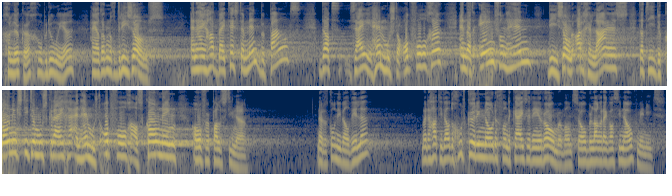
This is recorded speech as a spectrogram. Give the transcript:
gelukkig, hoe bedoel je? Hij had ook nog drie zoons. En hij had bij testament bepaald dat zij hem moesten opvolgen en dat een van hen, die zoon Archelaus, dat hij de koningstitel moest krijgen en hem moest opvolgen als koning over Palestina. Nou, dat kon hij wel willen, maar dan had hij wel de goedkeuring nodig van de keizer in Rome, want zo belangrijk was hij nou ook weer niet.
